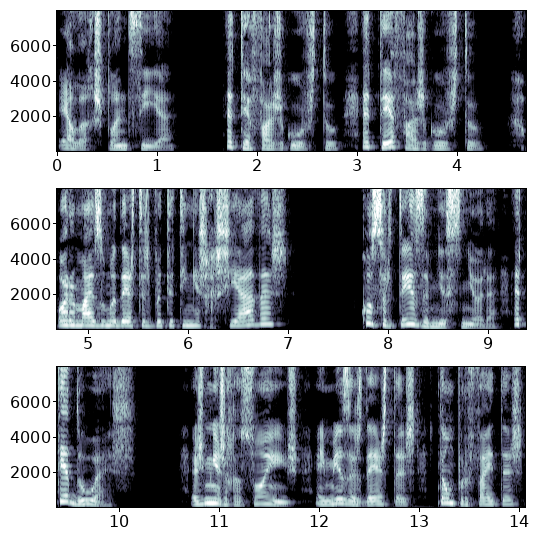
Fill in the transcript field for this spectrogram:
Ela resplandecia. Até faz gosto, até faz gosto. Ora, mais uma destas batatinhas recheadas? Com certeza, minha senhora, até duas. As minhas rações, em mesas destas, tão perfeitas,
